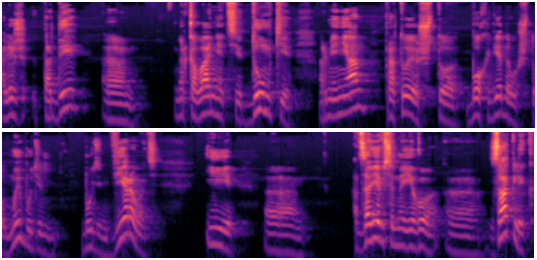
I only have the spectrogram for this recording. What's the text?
але ж тады э, меркаванне ці думкі армянян пра тое што Бог ведаў што мы будзем будзем вераваць і э, адзавемся на яго э, заклік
